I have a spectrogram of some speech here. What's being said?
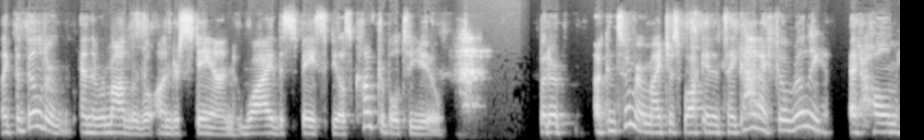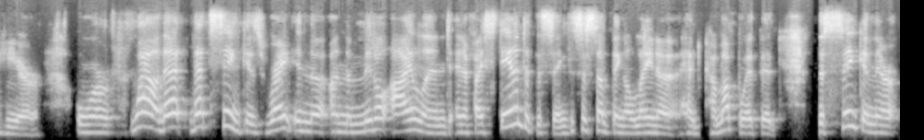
Like the builder and the remodeler will understand why the space feels comfortable to you. But a, a consumer might just walk in and say, God, I feel really at home here. Or wow, that that sink is right in the on the middle island. And if I stand at the sink, this is something Elena had come up with, that the sink in there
